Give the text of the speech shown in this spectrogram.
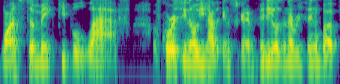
wants to make people laugh, of course, you know, you have Instagram videos and everything, but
